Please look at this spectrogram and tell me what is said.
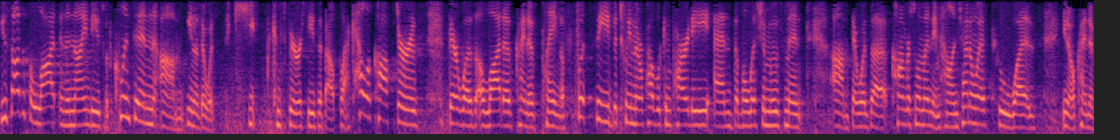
you saw this a lot in the 90s with Clinton. Um, you know, there was conspiracies about black helicopters. There was a lot of kind of playing of footsie between the Republican Party and the militia movement. Um, there was a congresswoman named Helen Chenoweth who was, you know, kind of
